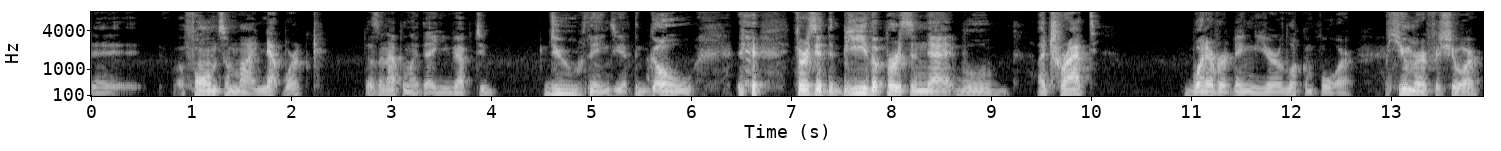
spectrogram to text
uh, fall into my network. It doesn't happen like that. You have to do things. You have to go. First, you have to be the person that will attract whatever thing you're looking for. Humor for sure.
